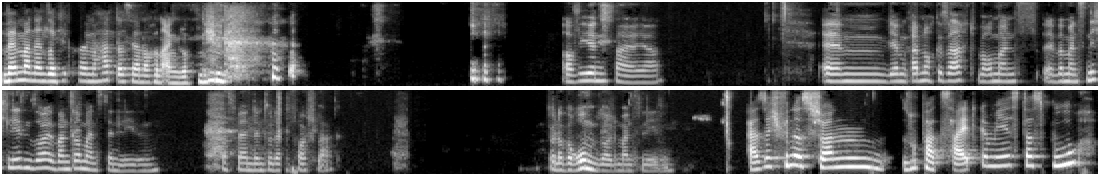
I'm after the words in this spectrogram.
wenn man dann solche Träume hat, das ja noch in Angriff nehmen. Auf jeden Fall, ja. Ähm, wir haben gerade noch gesagt, warum man es, äh, wenn man es nicht lesen soll, wann soll man es denn lesen? Was wäre denn so dein Vorschlag? Oder warum sollte man es lesen? Also ich finde es schon super zeitgemäß, das Buch.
